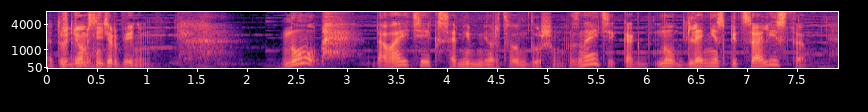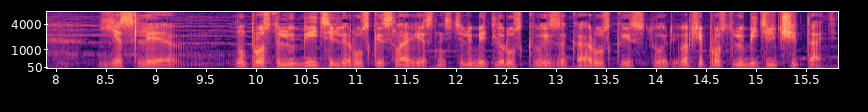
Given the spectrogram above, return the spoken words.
Это Ждем с нетерпением. Ну, давайте к самим мертвым душам. Вы знаете, как, ну, для неспециалиста, если ну, просто любитель русской словесности, любитель русского языка, русской истории, вообще просто любитель читать,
